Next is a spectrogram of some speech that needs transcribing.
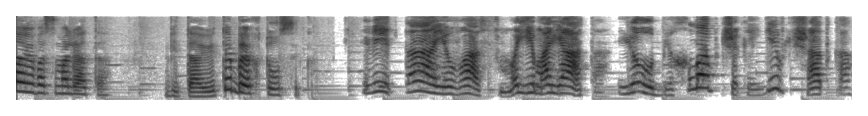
Вітаю вас, малята! Вітаю і тебе, хтосик. Вітаю вас, мої малята, любі хлопчики й дівчатка.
